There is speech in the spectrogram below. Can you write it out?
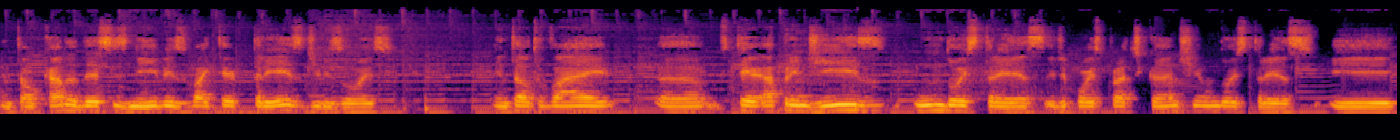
Então, cada desses níveis vai ter três divisões. Então, tu vai uh, ter aprendiz 1, 2, 3 e depois praticante 1, 2, 3. E,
